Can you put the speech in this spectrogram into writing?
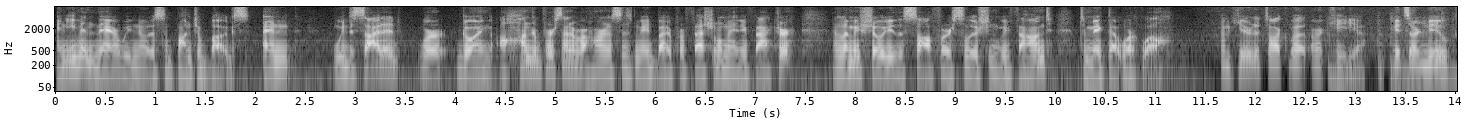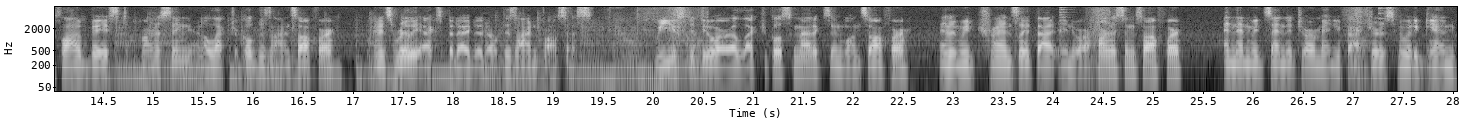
And even there, we noticed a bunch of bugs. And we decided we're going 100% of our harnesses made by a professional manufacturer. And let me show you the software solution we found to make that work well. I'm here to talk about Arcadia. It's our new cloud-based harnessing and electrical design software, and it's really expedited our design process. We used to do our electrical schematics in one software, and then we'd translate that into our harnessing software, and then we'd send it to our manufacturers who would again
